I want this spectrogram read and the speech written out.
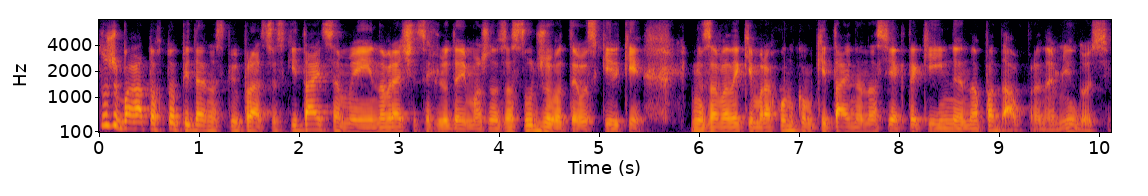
Дуже багато хто піде на співпрацю з китайцями, і навряд чи цих людей можна засуджувати, оскільки за великим рахунком Китай на нас як такий не нападав, принаймні досі.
